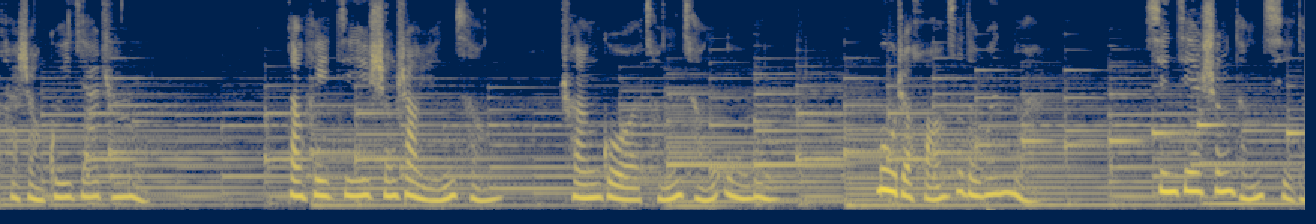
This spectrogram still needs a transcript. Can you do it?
踏上归家之路。当飞机升上云层，穿过层层雾露，沐着黄色的温暖，心间升腾起的，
